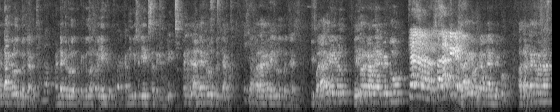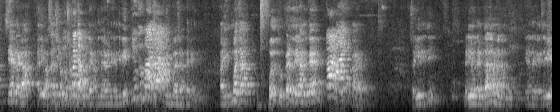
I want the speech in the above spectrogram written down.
ಅಂಡಗಳು ಉತ್ಪತ್ತಿ ಆಗುತ್ತೆ. ಅಂಡಗಳು ಅಂತ ಕರೆಯೋದು ಅಥವಾ ಏನು ಇಂಗ್ಲಿಷ್ ಏಕ್ಸ್ ಅಂತ ಕರೀತೀವಿ ಅಂಡಕಗಳು ಉತ್ಪತ್ತಿ ಆಗುತ್ತೆ. ಉತ್ಪತ್ತಿ ಆಗುತ್ತೆ? ಈ ಪರಾಗರೇಣುಗಳು ಹೇಗೆ ವರ್ಗಾವಣೆ ಆಗಬೇಕು. ಶಲಾಕೆ ವರ್ಗಾವಣೆ ಆಗಬೇಕು ಅದು ಅಂಡಕವನ್ನ ಸೇರಿದಾಗ ಅಲ್ಲಿ ಹೊಸ ಜೀವ ಯುಗ್ಮಜ. ಆಗುತ್ತೆ ಅದನ್ನ ಏನು ಯುಗ್ಮಜ. ಅಂತ ಕರಿತೀವಿ ಆ ಯುಗ್ಮಜ ಬಂತು ಬೆಳೆದು ಏನಾಗುತ್ತೆ? ಕಾಯ. ಸೊ ಈ ರೀತಿ ನಡೆಯುವಂತ ವಿಧಾನವನ್ನು ನಾವು ಕರಿತೀವಿ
